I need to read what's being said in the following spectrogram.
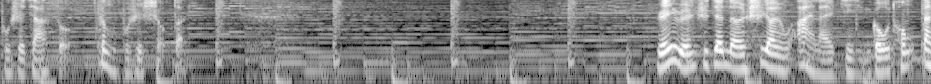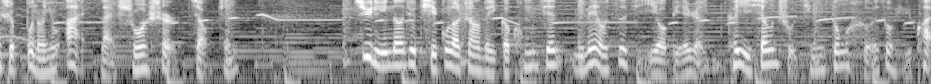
不是枷锁，更不是手段。人与人之间呢，是要用爱来进行沟通，但是不能用爱来说事儿较真。距离呢，就提供了这样的一个空间，里面有自己，也有别人，可以相处轻松，合作愉快。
